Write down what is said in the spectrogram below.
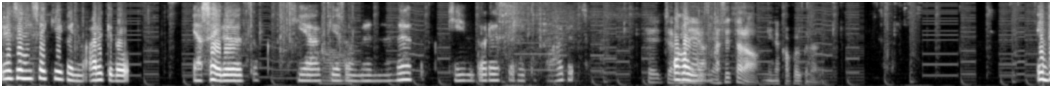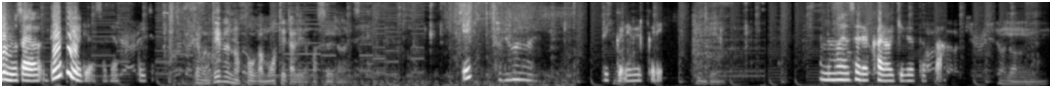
別に整形以外にもあるけど、痩せるとか、日焼け止め塗るとか、筋トレするとかあるじえ、じゃあみんな痩せたらみんなかっこよくなる？ゃん。え、でもさ、デブよりはさ、やっぱかっこいいじゃん。でもデブの方がモテたりとかするじゃないですか。えそれはない。びっくりびっくり。この前それカラオケで歌った。えー、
